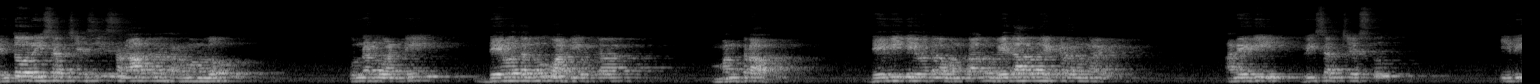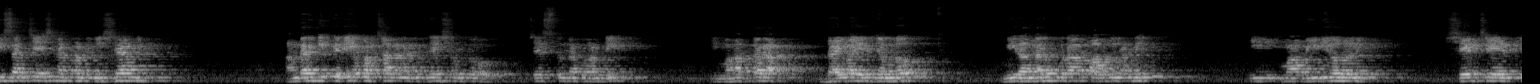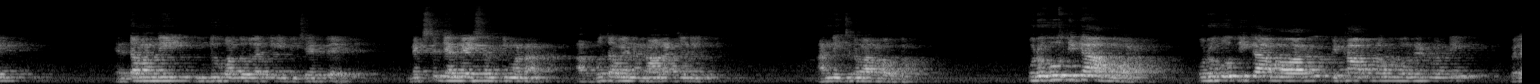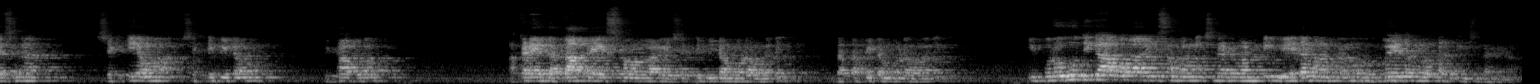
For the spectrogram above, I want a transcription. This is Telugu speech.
ఎంతో రీసెర్చ్ చేసి సనాతన ధర్మంలో ఉన్నటువంటి దేవతలు వాటి యొక్క మంత్రాలు దేవీ దేవతల మంత్రాలు వేదాలలో ఎక్కడ ఉన్నాయి అనేది రీసెర్చ్ చేస్తూ ఈ రీసెర్చ్ చేసినటువంటి విషయాన్ని అందరికీ తెలియపరచాలనే ఉద్దేశంతో చేస్తున్నటువంటి ఈ మహత్తర దైవ యజ్ఞంలో మీరందరూ కూడా పాల్గొనండి. ఈ మా వీడియోలోని షేర్ చేయండి. ఎంతమంది హిందూ బంధువులకి ఇవి చేరితే నెక్స్ట్ జనరేషన్కి మన అద్భుతమైన నాలెడ్జ్ని అందించిన వారు అవుతాం. పురుహూతిక అమ్మవారు పురుహూతిక అమ్మవారు పిఠాపురంలో ఉన్నటువంటి వెలసిన శక్తి అమ్మ శక్తిపీఠం పిఠాపురం. అక్కడే దత్తాత్రేయ స్వామి వారి శక్తిపీఠం కూడా ఉన్నది దత్తపీఠం కూడా ఉన్నది. ఈ పురోహూతిక అమ్మవారికి సంబంధించినటువంటి వేద మంత్రము ఋగ్వేదంలో కనిపించిందండి నాకు.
